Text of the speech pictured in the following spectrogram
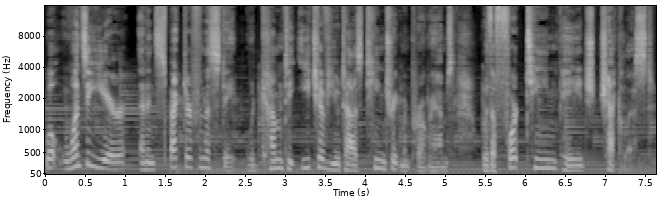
well, once a year, an inspector from the state would come to each of Utah's teen treatment programs with a 14 page checklist.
